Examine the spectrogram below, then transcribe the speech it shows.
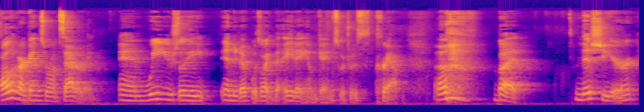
all of our games were on Saturday, and we usually ended up with like the 8 a.m. games, which was crap. Uh, but this year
